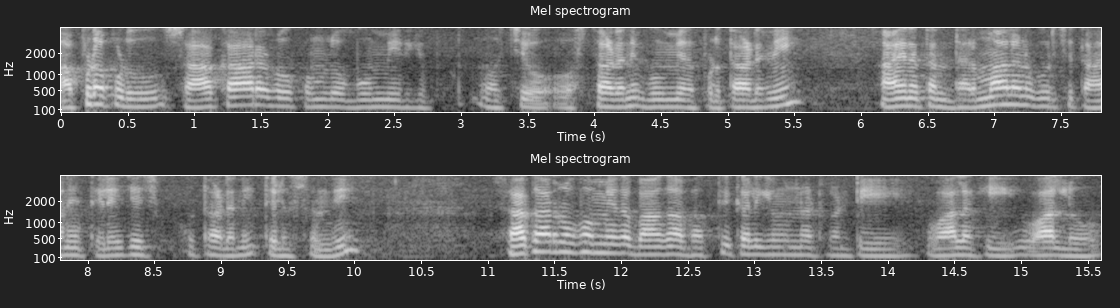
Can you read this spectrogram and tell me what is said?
అప్పుడప్పుడు సాకార రూపంలో భూమి మీదకి వచ్చి వస్తాడని భూమి మీద పుడతాడని ఆయన తన ధర్మాలను గురించి తానే తెలియజేసిపోతాడని తెలుస్తుంది. సాకార రూపం మీద బాగా భక్తి కలిగి ఉన్నటువంటి వాళ్ళకి వాళ్ళు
